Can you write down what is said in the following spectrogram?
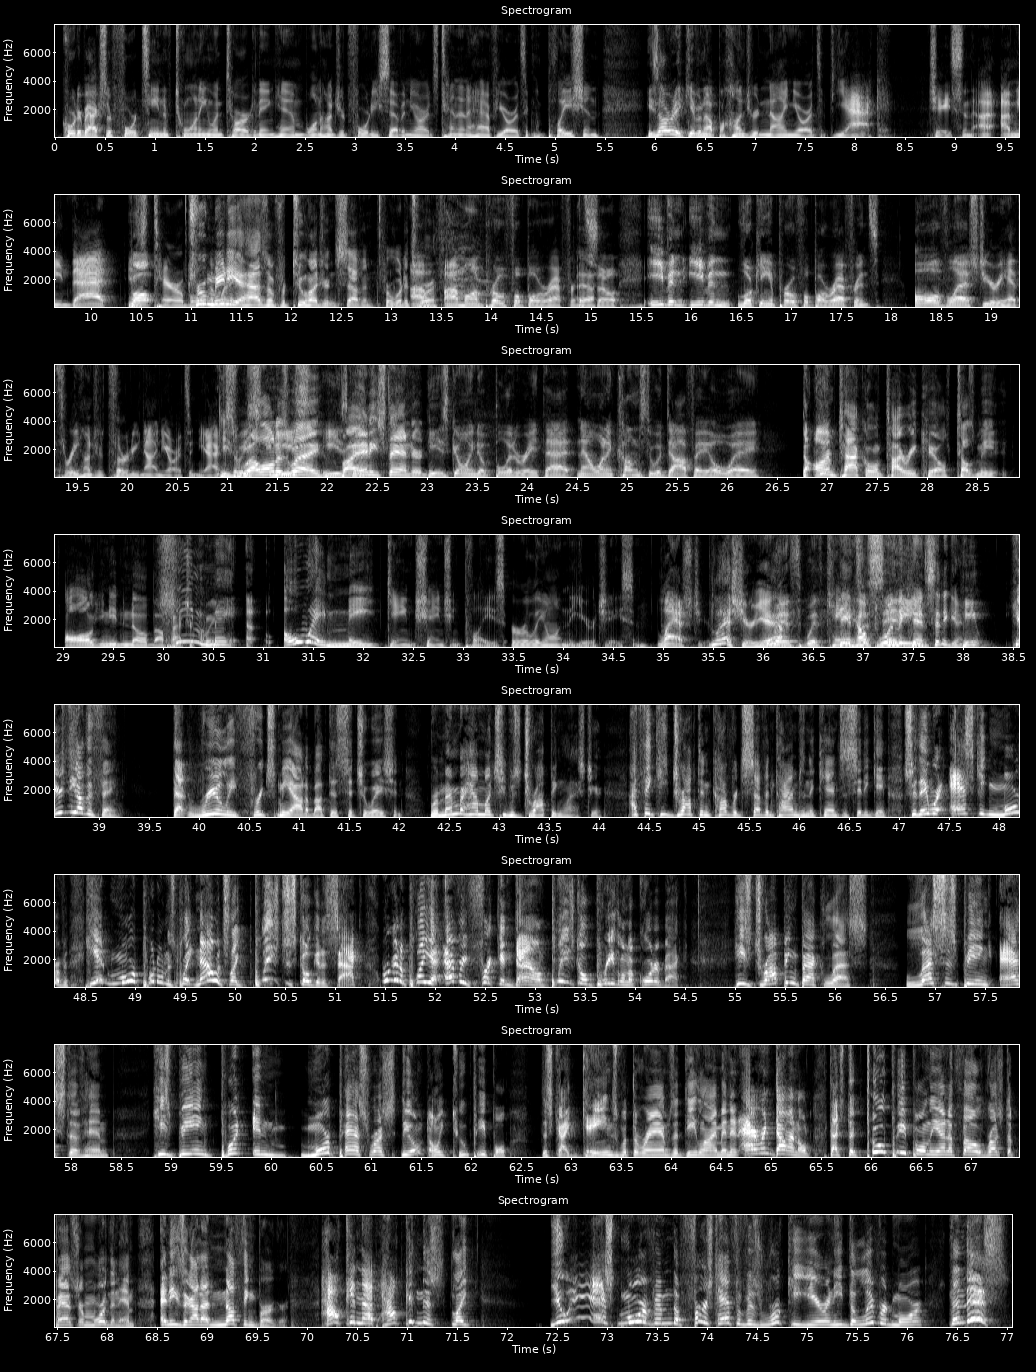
Quarterbacks are 14 of 20 when targeting him, 147 yards, 10 and a half yards of completion. He's already given up 109 yards of YAC, Jason. I, I mean, that is well, terrible. True when Media it- has him for 207 for what it's I'm, worth. I'm on Pro Football Reference. So even even looking at Pro Football Reference, all of last year he had 339 yards in YAC. He's So well on his he's- way he's by gonna- any standard. He's going to obliterate that. Now, when it comes to Odafe Oweh, the arm tackle on Tyreek Hill tells me all you need to know about Patrick he Queen. uh, Oweh made game changing plays early on the year, Jason. Last year. last year, yeah, With, with Kansas he helped City. win the Kansas City game. He, Here's the other thing that really freaks me out about this situation. Remember how much he was dropping last year? I think he dropped in coverage seven times in the Kansas City game. So they were asking more of it. He had more put on his plate. Now it's like, please just go get a sack. We're going to play you every freaking down. Please go breathe on a quarterback. He's dropping back less. Less is being asked of him. He's being put in more pass rush. The only, only two people. This guy gains with the Rams, a D lineman, and Aaron Donald. That's the two people in the NFL rush the passer more than him, and he's got a nothing burger. How can that? How can this like? You asked more of him the first half of his rookie year, and he delivered more than this.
